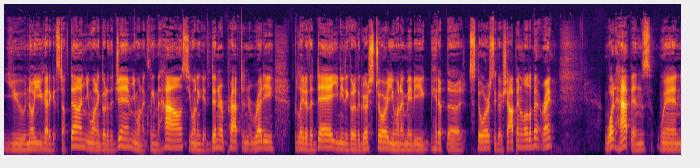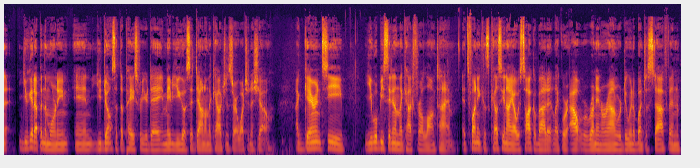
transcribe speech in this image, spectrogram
you know you got to get stuff done. You want to go to the gym. You want to clean the house. You want to get dinner prepped and ready later the day. You need to go to the grocery store. You want to maybe hit up the stores to go shopping a little bit, right? What happens when you get up in the morning and you don't set the pace for your day and maybe you go sit down on the couch and start watching a show? I guarantee you will be sitting on the couch for a long time. It's funny because Kelsey and I always talk about it like we're out, we're running around, we're doing a bunch of stuff. And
